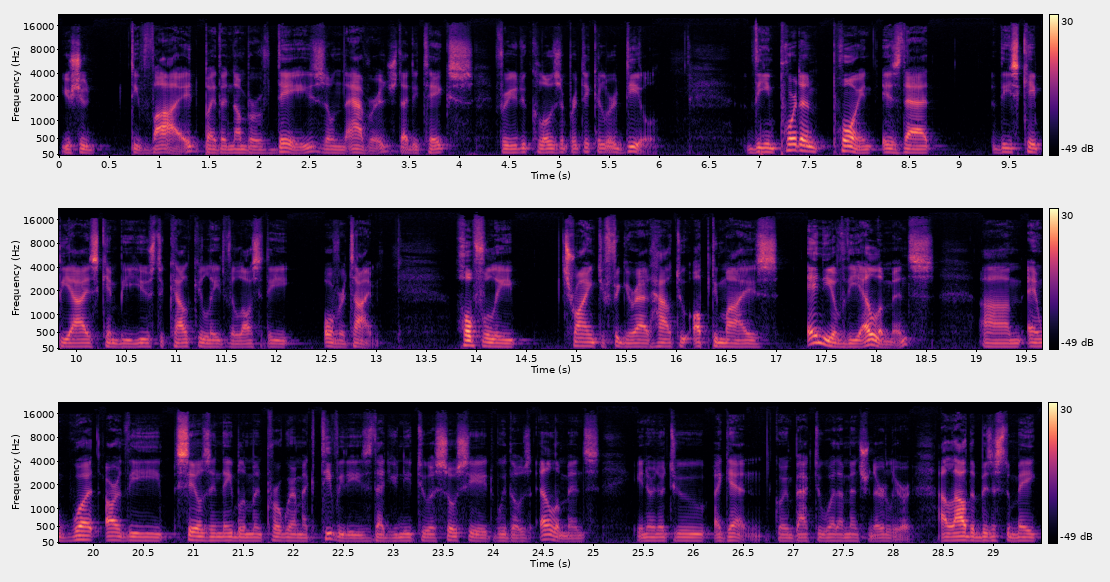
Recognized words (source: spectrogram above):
you should divide by the number of days on average that it takes for you to close a particular deal. The important point is that these KPIs can be used to calculate velocity over time. Hopefully, trying to figure out how to optimize any of the elements um, and what are the sales enablement program activities that you need to associate with those elements in order to, again, going back to what I mentioned earlier, allow the business to make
